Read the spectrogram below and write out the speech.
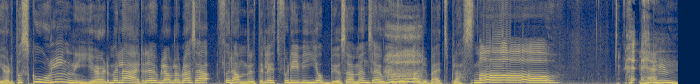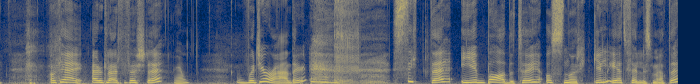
Gjør det på skolen, gjør det med lærere, bla, bla, bla. Så jeg har forandret det litt, fordi vi jobber jo sammen, så jeg har gjort det til arbeidsplassen. Oh. Ok, Er du klar for første? Ja. Would you rather sitte i badetøy og snorkel i et fellesmøte,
